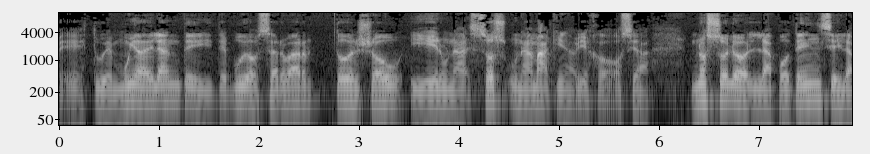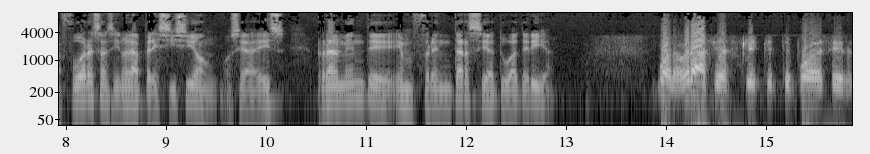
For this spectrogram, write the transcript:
estuve muy adelante y te pude observar todo el show y era una, sos una máquina, viejo. O sea, no solo la potencia y la fuerza, sino la precisión. O sea, es realmente enfrentarse a tu batería. Bueno, gracias. ¿Qué, te puedo decir?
